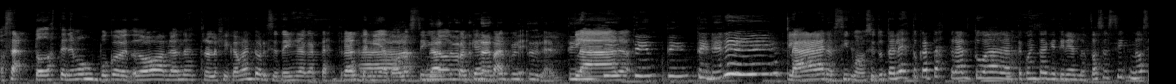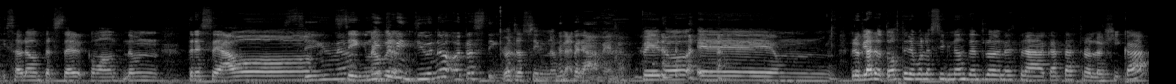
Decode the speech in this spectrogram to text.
O sea, todos tenemos un poco de todo hablando astrológicamente, porque si tenéis la carta astral, tenía todos los signos dato, en cualquier dato parte. cultural. Claro. Claro, sí, como si tú te lees tu carta astral, tú vas a darte cuenta que tienes los 12 signos y se habla de un tercer, como de un treceavo Signo. signo. 2021, otro signo. Otro signo, No claro. esperaba menos. Pero, eh, pero claro, todos tenemos los signos dentro de nuestra carta astrológica,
